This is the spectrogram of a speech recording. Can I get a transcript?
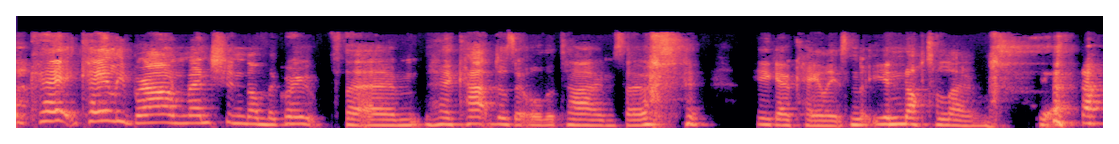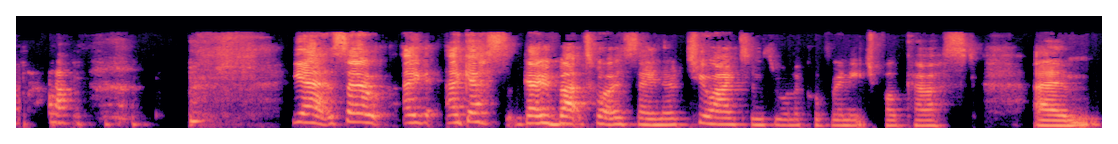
Okay, Kaylee Brown mentioned on the group that um, her cat does it all the time. So here you go, Kaylee. It's not, you're not alone. Yeah yeah so I, I, guess going back to what i was saying there are two items we want to cover in each podcast um,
